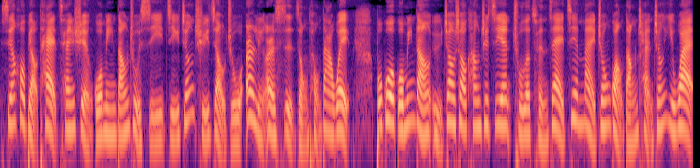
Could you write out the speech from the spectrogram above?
先后表态参选国民党主席及争取角逐二零二四总统大位。不过，国民党与赵少康之间除了存在贱卖中广党产争议外，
